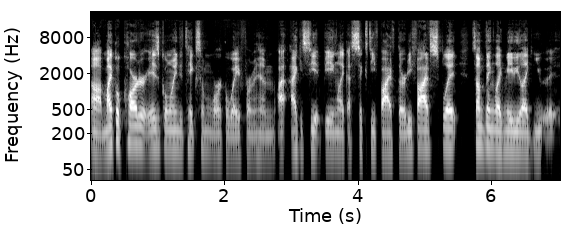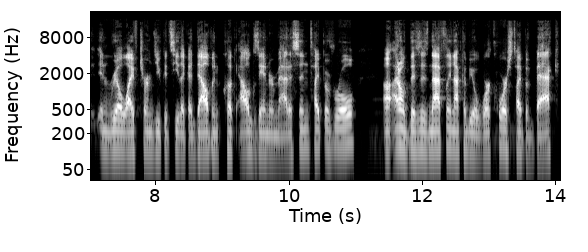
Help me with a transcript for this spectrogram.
Uh, Michael Carter is going to take some work away from him. I, I can see it being like a 65 35 split, something like maybe like you in real life terms, you could see like a Dalvin Cook, Alexander Mattison type of role. Uh, I don't, this is definitely not going to be a workhorse type of back.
